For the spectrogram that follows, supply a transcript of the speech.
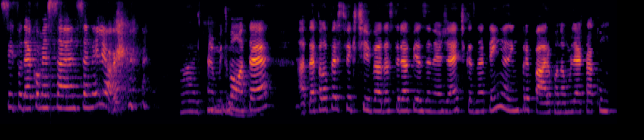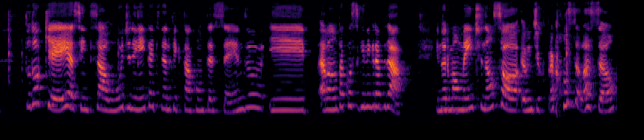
se puder começar antes, é melhor. Ai, é muito bom, até, até pela perspectiva das terapias energéticas, né? Tem um preparo quando a mulher está com tudo ok, assim, de saúde, ninguém está entendendo o que está acontecendo e ela não está conseguindo engravidar. E normalmente, não só eu indico para constelação,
